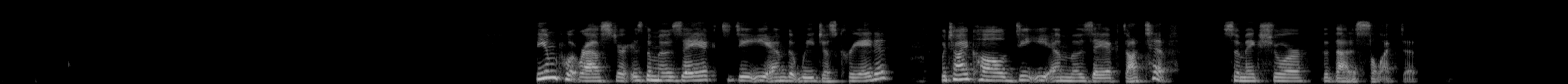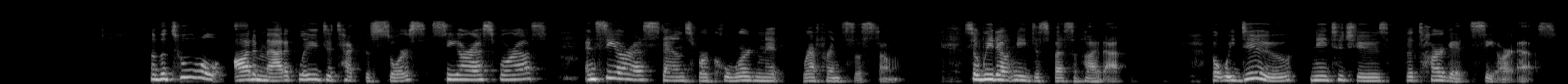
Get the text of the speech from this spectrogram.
The input raster is the mosaicked DEM that we just created which I call DEM mosaic.tif. So make sure that that is selected. Now the tool will automatically detect the source CRS for us, and CRS stands for Coordinate Reference System. So we don't need to specify that. But we do need to choose the target CRS.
